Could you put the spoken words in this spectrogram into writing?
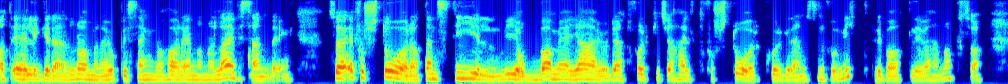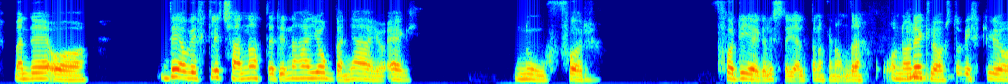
at jeg ligger der la meg opp i senga og har en eller annen livesending. Så jeg forstår at den stilen vi jobber med, gjør jo det at folk ikke helt forstår hvor grensene for mitt privatliv er hen også. Men det å, det å virkelig kjenne at denne her jobben gjør jo jeg nå for fordi jeg har lyst til å hjelpe noen andre. Og når jeg klarte klarte virkelig å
